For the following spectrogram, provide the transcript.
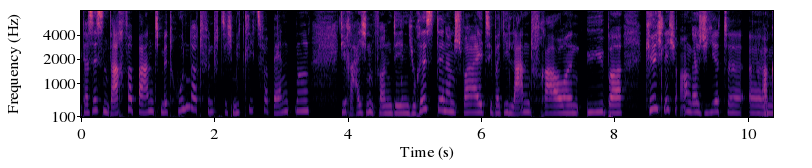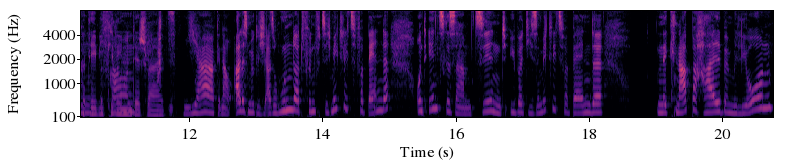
das ist ein Dachverband mit 150 Mitgliedsverbänden. Die reichen von den Juristinnen Schweiz über die Landfrauen, über kirchlich engagierte ähm, Akademikerinnen der Schweiz. Ja, genau, alles mögliche. Also 150 Mitgliedsverbände. Und insgesamt sind über diese Mitgliedsverbände eine knappe halbe Million,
